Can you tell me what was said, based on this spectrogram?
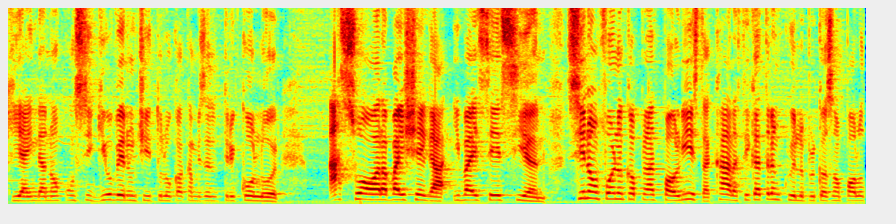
que ainda não conseguiu ver um título com a camisa do do tricolor. A sua hora vai chegar e vai ser esse ano. Se não for no Campeonato Paulista, cara, fica tranquilo, porque o São Paulo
